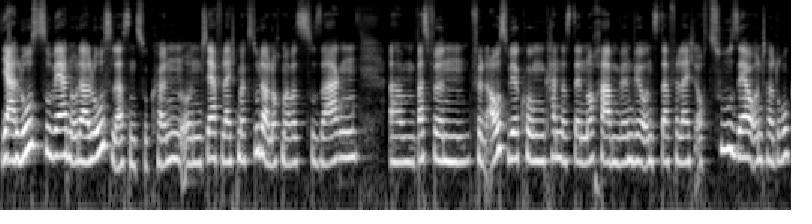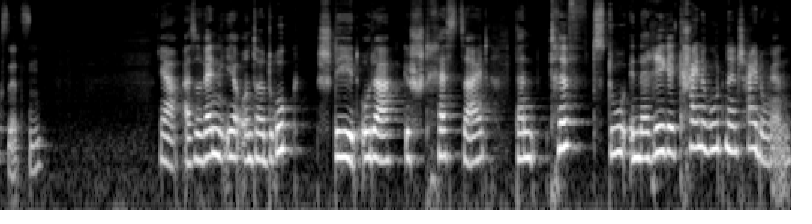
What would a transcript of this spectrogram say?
ja, loszuwerden oder loslassen zu können. Und ja, vielleicht magst du da noch mal was zu sagen. Ähm, was für, ein, für Auswirkungen kann das denn noch haben, wenn wir uns da vielleicht auch zu sehr unter Druck setzen? Ja, also wenn ihr unter Druck steht oder gestresst seid, dann triffst du in der Regel keine guten Entscheidungen.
